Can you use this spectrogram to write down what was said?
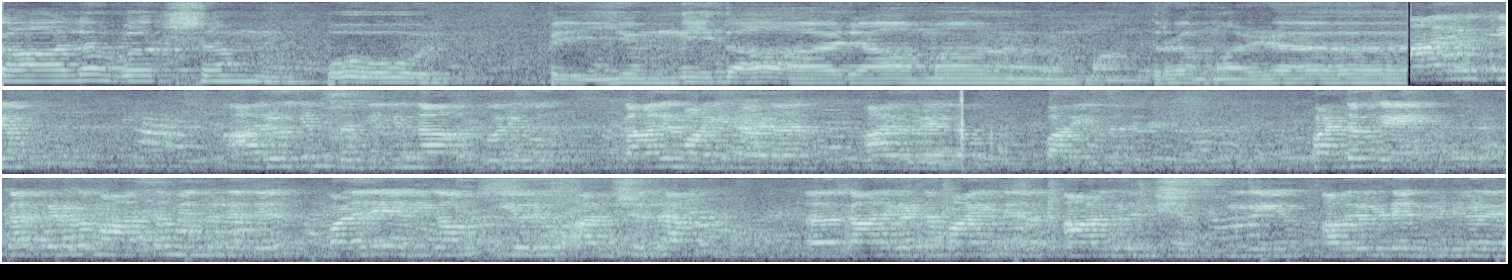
കാലവർഷം പോൽ പെയ്യും നിതാരാമ മന്ത്രമഴ. ആരോഗ്യം ആരോഗ്യം ശ്രദ്ധിക്കുന്ന ഒരു കാലമായിട്ടാണ് ആയുർവേദം പറയുന്നത്. പണ്ടൊക്കെ കർക്കിടക മാസം എന്നുള്ളത് വളരെയധികം ഈ ഒരു ഔഷധ കാലഘട്ടമായിട്ട് ആളുകൾ വിശ്വസിക്കുകയും അവരവരുടെ വീടുകളിൽ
